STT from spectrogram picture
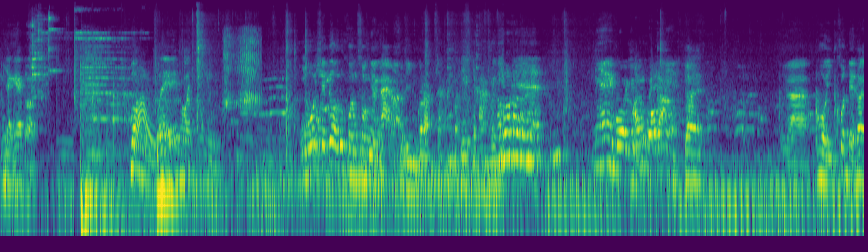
ไม่อยากแยกหรอกควงไม่ได้พอชิ้นหนึ่งโอ้ยเชดโดทุกคนทรงอย่างง่ายว่ะสลิมก็รับสั่งประเทศจะพังไปดิแม่บอยมันไปเนี่ยใช่เวลาโอ้ยโคตรเด็ดใช่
